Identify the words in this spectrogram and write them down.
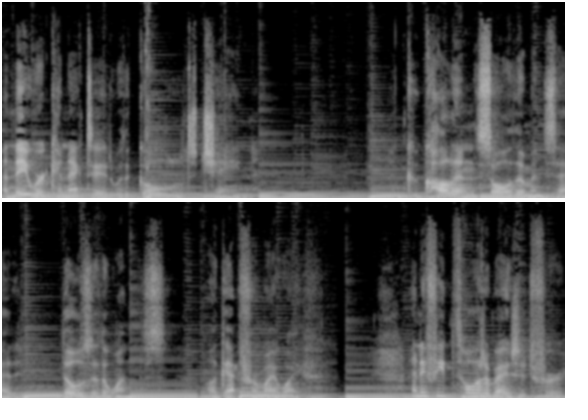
and they were connected with a gold chain. And Cuchulainn saw them and said, Those are the ones I'll get for my wife. And if he'd thought about it for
